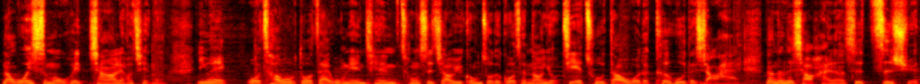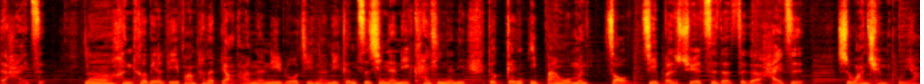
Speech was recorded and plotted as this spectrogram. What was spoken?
那为什么我会想要了解呢？因为我差不多在五年前从事教育工作的过程当中，有接触到我的客户的小孩。那那个小孩呢，是自学的孩子。那很特别的地方，他的表达能力、逻辑能力、跟自信能力、开心能力，都跟一般我们走基本学制的这个孩子是完全不一样。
